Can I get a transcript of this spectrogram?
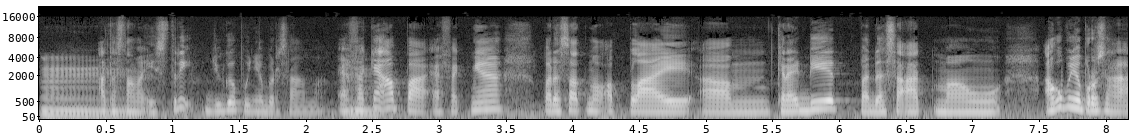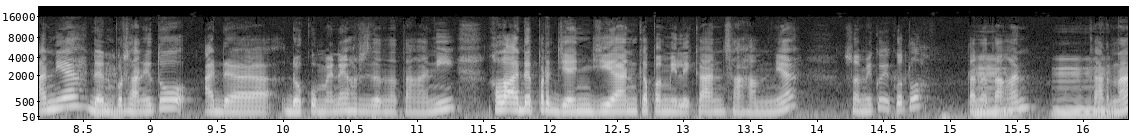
Hmm. atas nama istri juga punya bersama. Efeknya apa? Efeknya pada saat mau apply um, kredit, pada saat mau aku punya perusahaan ya dan perusahaan itu ada dokumennya yang harus ditandatangani. Kalau ada perjanjian kepemilikan sahamnya, suamiku ikut loh tanda Hmm. tangan Hmm. karena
